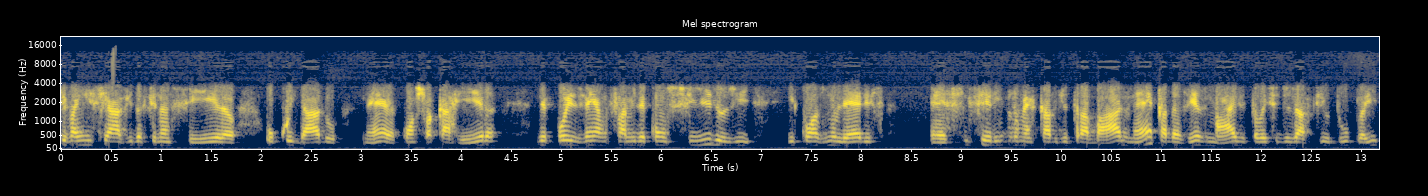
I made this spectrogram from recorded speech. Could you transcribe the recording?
que vai iniciar a vida financeira, o cuidado né, com a sua carreira. Depois vem a família com os filhos e, e com as mulheres é, se inserindo no mercado de trabalho, né, cada vez mais. Então, esse desafio duplo aí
